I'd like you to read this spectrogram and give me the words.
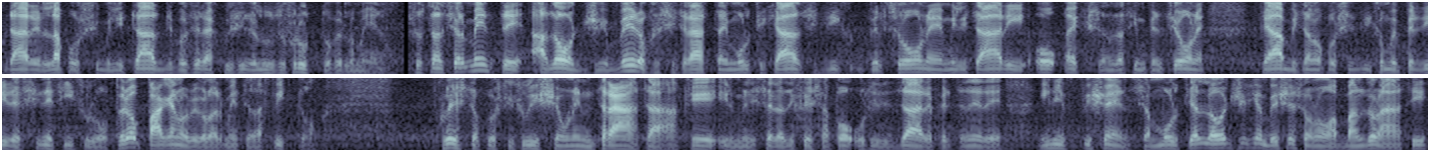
dare la possibilità di poter acquisire l'usufrutto perlomeno. Sostanzialmente ad oggi è vero che si tratta in molti casi di persone militari o ex andati in pensione che abitano così come per dire sine titolo, però pagano regolarmente l'affitto. Questo costituisce un'entrata che il Ministero della Difesa può utilizzare per tenere in efficienza molti alloggi che invece sono abbandonati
